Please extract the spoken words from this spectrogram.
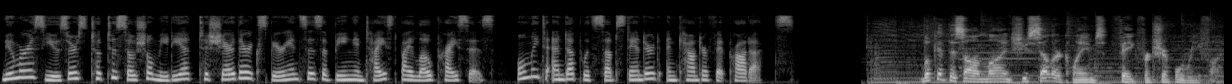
numerous users took to social media to share their experiences of being enticed by low prices, only to end up with substandard and counterfeit products. Look at this online shoe seller claims fake for triple refund.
